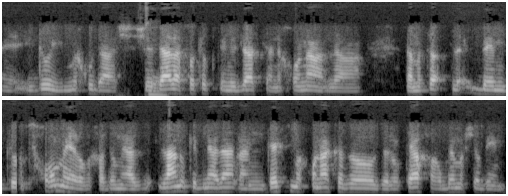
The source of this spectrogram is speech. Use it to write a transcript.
אידוי מחודש, כן. לעשות אופטימיזציה נכונה למצב, באמצעות חומר וכדומה, אז לנו כבני אדם, להנדס מכונה כזו זה לוקח הרבה משאבים,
